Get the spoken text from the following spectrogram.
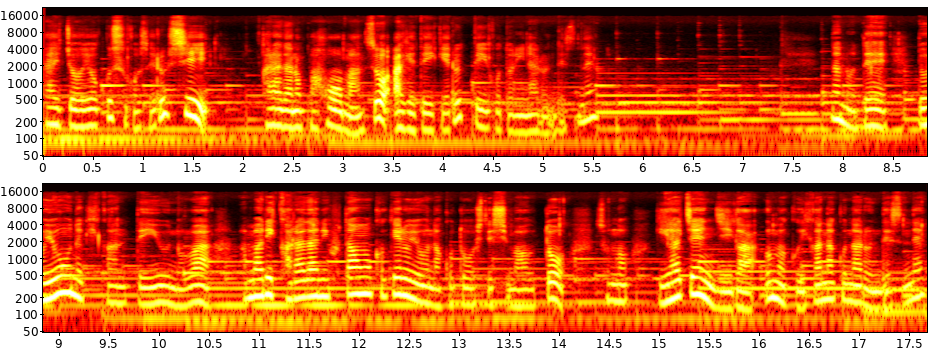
体調よく過ごせるし体のパフォーマンスを上げていけるっていうことになるんですね。なので土曜の期間っていうのはあまり体に負担をかけるようなことをしてしまうとそのギアチェンジがうまくいかなくなるんですね。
